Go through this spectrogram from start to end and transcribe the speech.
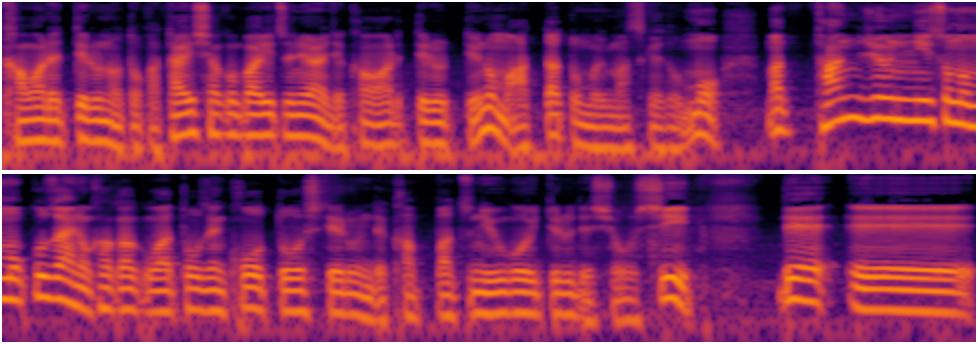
買われてるのとか、貸借倍率狙いで買われてるっていうのもあったと思いますけども、まあ単純にその木材の価格は当然高騰してるんで活発に動いてるでしょうし、で、えー、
